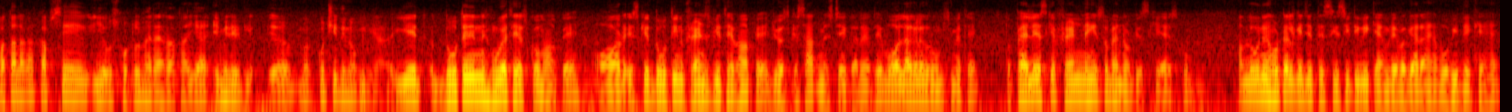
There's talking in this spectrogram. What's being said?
पता लगा कब से ये उस होटल में रह रहा था या इमीडिएटली मतलब कुछ ही दिनों के लिए आया? ये दो तीन दिन हुए थे इसको वहाँ पे और इसके दो तीन फ्रेंड्स भी थे वहाँ पे जो इसके साथ में स्टे कर रहे थे। वो अलग अलग रूम्स में थे। तो पहले इसके फ्रेंड ने ही सुबह नोटिस किया इसको। हम लोगों ने होटल के जितने सीसीटीवी कैमरे वगैरह हैं, वो भी देखे हैं।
